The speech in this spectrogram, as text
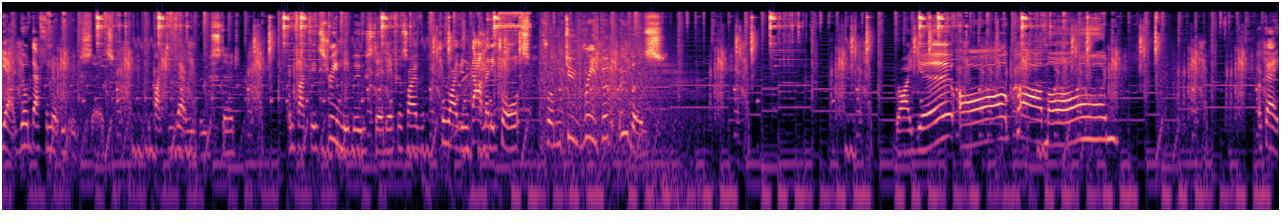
Yeah, you're definitely boosted. In fact, very boosted. In fact, extremely boosted if you're surviving that many shots from two really good Ubers. Ryu. Oh, come on. Okay.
